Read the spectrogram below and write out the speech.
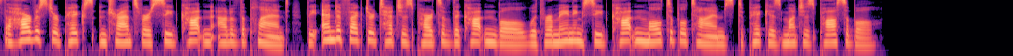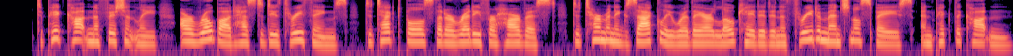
the harvester picks and transfers seed cotton out of the plant, the end effector touches parts of the cotton boll with remaining seed cotton multiple times to pick as much as possible. To pick cotton efficiently, our robot has to do three things detect bolls that are ready for harvest, determine exactly where they are located in a three dimensional space, and pick the cotton.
